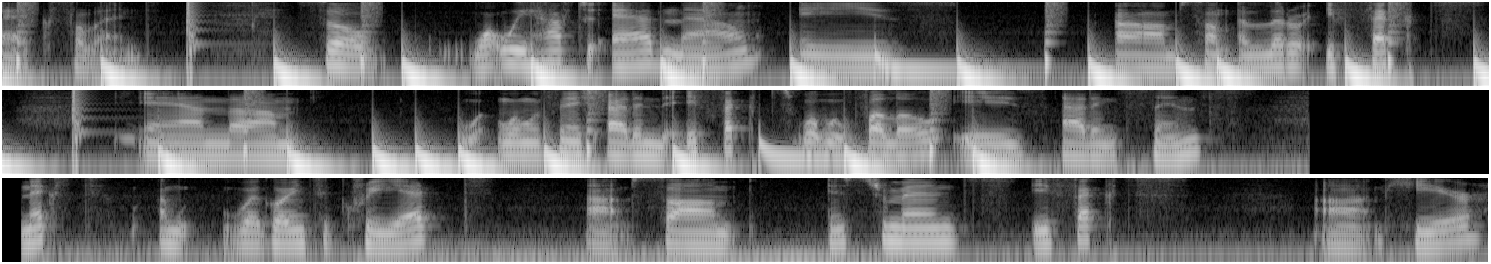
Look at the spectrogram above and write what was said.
Excellent. So what we have to add now is um, some little effects. And um, when we finish adding the effects what will follow is adding synths. Next um, we're going to create um, some instruments effects uh, here.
